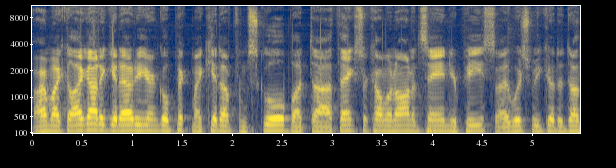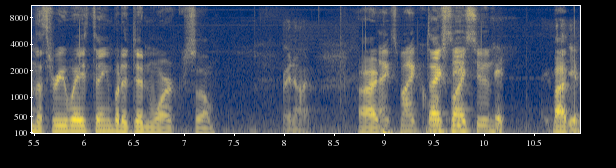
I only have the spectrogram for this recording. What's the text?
All right, Michael, I got to get out of here and go pick my kid up from school. But uh, thanks for coming on and saying your piece. I wish we could have done the three way thing, but it didn't work. So, right on. all right. Thanks, Mike. Thanks, we'll Mike. See you soon. Bye.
